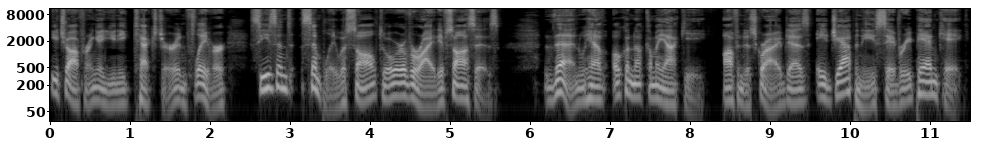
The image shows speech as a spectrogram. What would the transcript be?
each offering a unique texture and flavor, seasoned simply with salt or a variety of sauces. Then we have okonomiyaki, often described as a Japanese savory pancake,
